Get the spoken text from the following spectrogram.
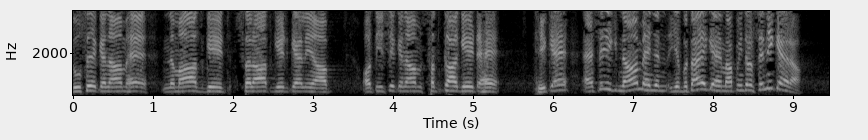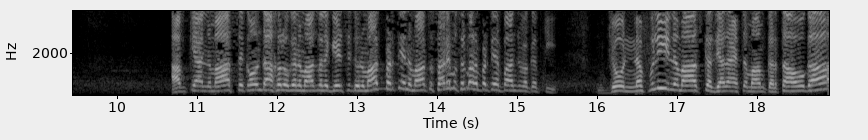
دوسرے کے نام ہے نماز گیٹ سلاد گیٹ کہہ لیں آپ، اور تیسرے کے نام صدقہ گیٹ ہے۔ ٹھیک ہے؟ ایسے ایک نام ہے یہ بتایا گیا ہے، میں اپنی طرف سے نہیں کہہ رہا۔ اب کیا نماز سے کون داخل ہوگا؟ نماز والے گیٹ سے جو نماز پڑھتے ہیں، نماز تو سارے مسلمان پڑھتے ہیں پانچ وقت کی۔ جو نفلی نماز کا زیادہ اہتمام کرتا ہوگا،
